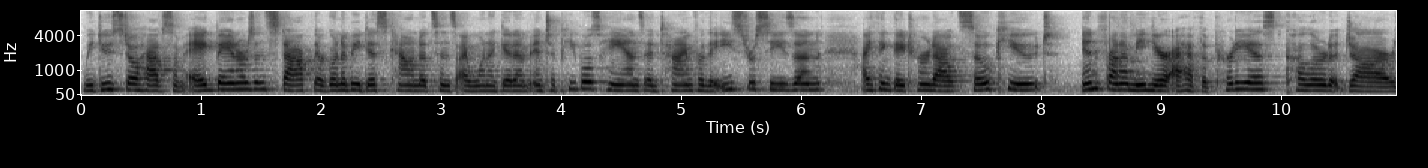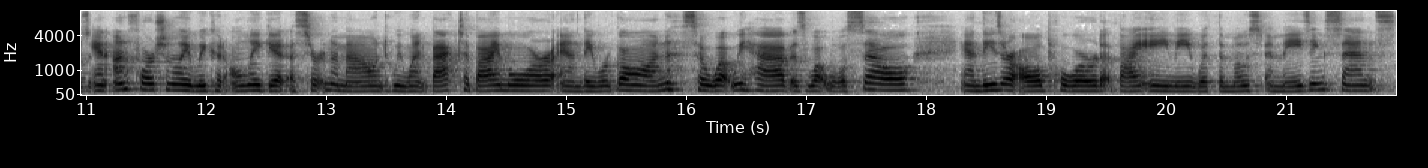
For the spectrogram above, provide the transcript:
We do still have some egg banners in stock. They're going to be discounted since I want to get them into people's hands in time for the Easter season. I think they turned out so cute. In front of me here, I have the prettiest colored jars, and unfortunately, we could only get a certain amount. We went back to buy more, and they were gone. So what we have is what we'll sell, and these are all poured by Amy with the most amazing scents.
